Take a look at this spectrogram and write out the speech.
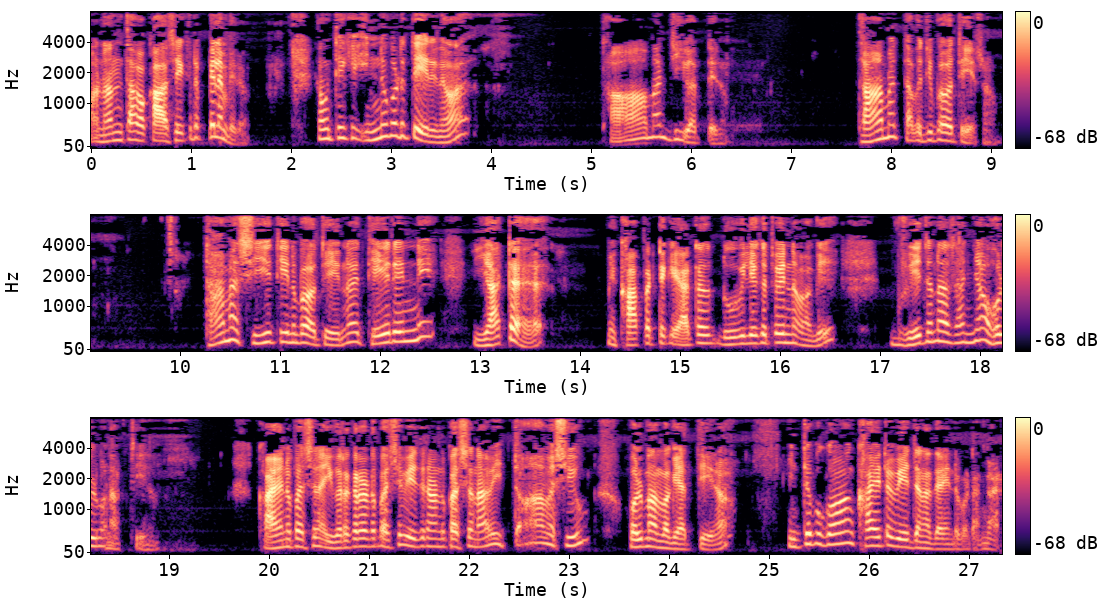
අනන්ත අවකාශයකට පෙළඹෙනවා. නමුත් ඒකේ ඉන්නකොට තේරෙනවා තාම ජීවත් වෙනවා. තාම අවදි බව තේරෙනවා. තාම සිහිය තියෙන බව තේරෙනවා. තේරෙන්නේ යට මේ කාපට් එකේ යට දූවිලි එකතු වෙන්න වගේ වේදනා සංඥා හොල්මනක් තියෙනවා. කායනුපස්සන ඉවර කරාට පස්සේ වේදනානුපස්සනාවේ ඊටාම සියුම් හොල්මන් වගේක් තියෙනවා. ඉඳපු ගමන් කයට වේදනා දැනෙන්න පටන් ගන්නවා.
